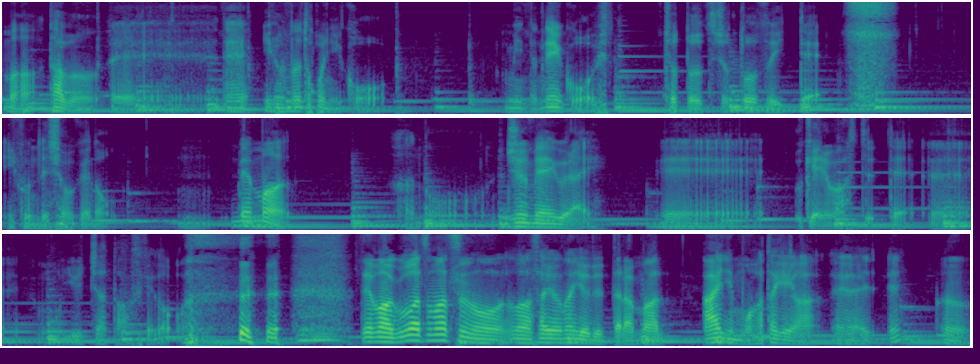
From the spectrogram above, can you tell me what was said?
まあ多分、えー、ね、いろんなとこにこう、みんなね、こう、ちょっとずつちょっとずつ行って行くんでしょうけど、で、まあ、あの、10名ぐらい、えー、受け入れますって言って、えー、もう言っちゃったんですけど。で、まあ5月末の、まあ、採用内容で言ったら、まあ、愛にも畑が、えー、え？うん。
